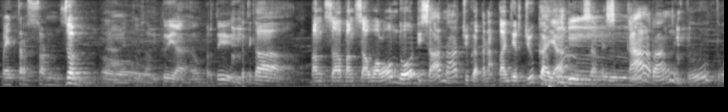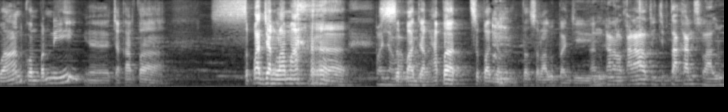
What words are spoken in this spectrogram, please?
Peterson Zom. Nah, itu Oh, sama. itu ya. Berarti ketika bangsa-bangsa Walanda di sana juga kena banjir juga ya. Sampai sekarang itu Tuan Company ya, Jakarta sepanjang lama Sepanjang sepanjang abad sepanjang selalu banjir. Dan kanal-kanal diciptakan selalu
